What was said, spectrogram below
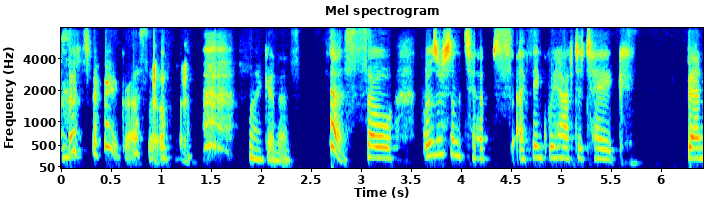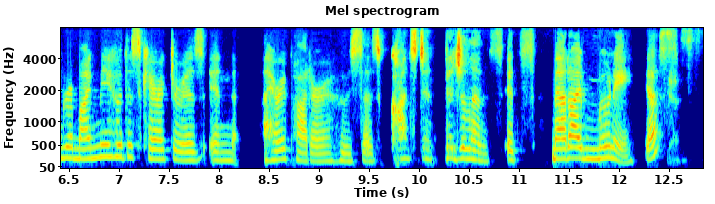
That's very aggressive. My goodness. Yes. So those are some tips. I think we have to take. Ben, remind me who this character is in Harry Potter who says constant vigilance. It's Mad Eye Moody. Yes? Yes.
